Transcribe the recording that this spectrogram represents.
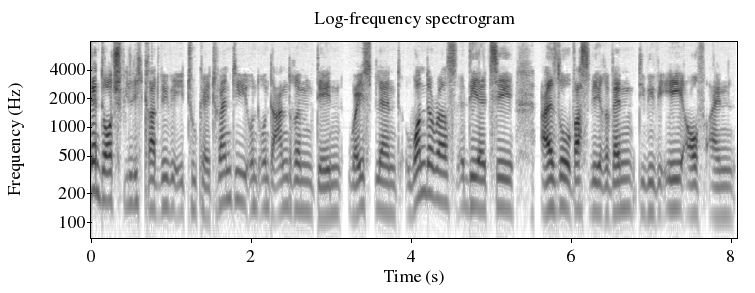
Denn dort spiele ich gerade WWE 2K20 und unter anderem den Wasteland Wanderers DLC. Also, was wäre, wenn die WWE auf ein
